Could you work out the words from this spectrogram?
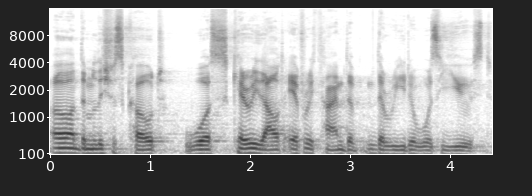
uh, the malicious code was carried out every time the, the reader was used.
